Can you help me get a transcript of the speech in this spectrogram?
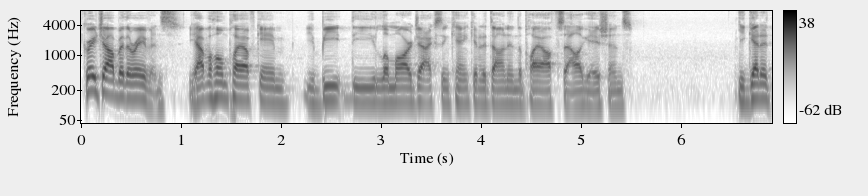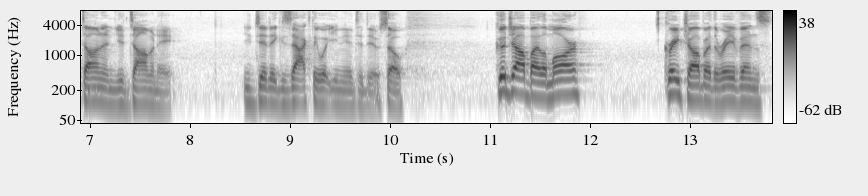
Great job by the Ravens. You have a home playoff game. You beat the Lamar Jackson can't get it done in the playoffs allegations. You get it done and you dominate. You did exactly what you needed to do. So, good job by Lamar. Great job by the Ravens.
